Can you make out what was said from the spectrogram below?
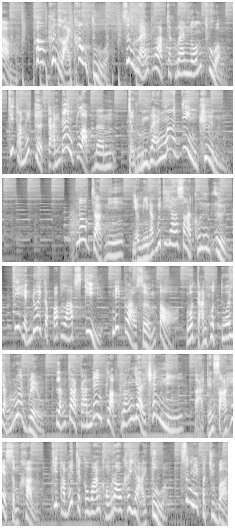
ดำ เพิ่มขึ้นหลายเท่าตัว ซึ่งแรงผลักจากแรงโน้มถ่วง ที่ทำให้เกิดการเด้งกลับนั้น จะรุนแรงมากยิ่งขึ้น นอกจากนี้ยังมีนักวิทยาศาสตร์คนอื่น ๆ ที่เห็นด้วยกับป๊อปลาฟสกี้ได้กล่าวเสริมต่อว่าการหดตัวอย่างรวดเร็ว หลังจากการเด้งกลับครั้งใหญ่เช่นนี้ อาจเป็นสาเหตุสำคัญที่ทำให้จักรวาลของเราขยายตัว ซึ่งในปัจจุบัน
